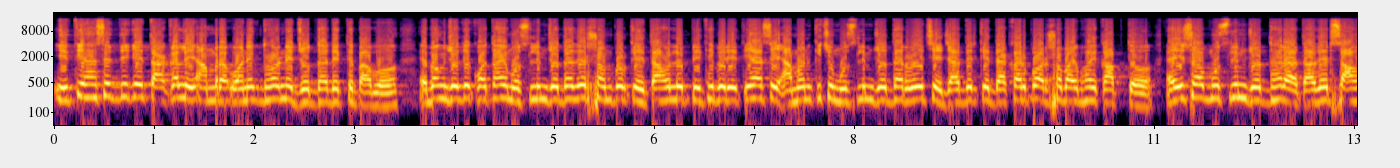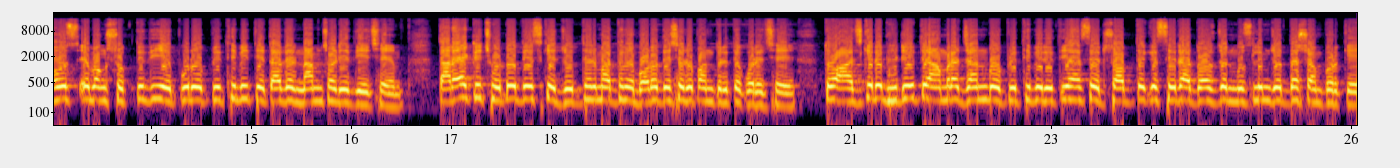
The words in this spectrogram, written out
ইতিহাসের দিকে তাকালে আমরা অনেক ধরনের যোদ্ধা দেখতে পাবো। এবং যদি কথা হয় মুসলিম যোদ্ধাদের সম্পর্কে, তাহলে পৃথিবীর ইতিহাসে এমন কিছু মুসলিম যোদ্ধা রয়েছে যাদেরকে দেখার পর সবাই ভয় কাঁপত। এই সব মুসলিম যোদ্ধারা তাদের সাহস এবং শক্তি দিয়ে পুরো পৃথিবীতে তাদের নাম ছড়িয়ে দিয়েছে। তারা একটি ছোট দেশকে যুদ্ধের মাধ্যমে বড় দেশে রূপান্তরিত করেছে। তো আজকের ভিডিওতে আমরা জানব পৃথিবীর ইতিহাসের সব থেকে সেরা দশজন মুসলিম যোদ্ধা সম্পর্কে,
